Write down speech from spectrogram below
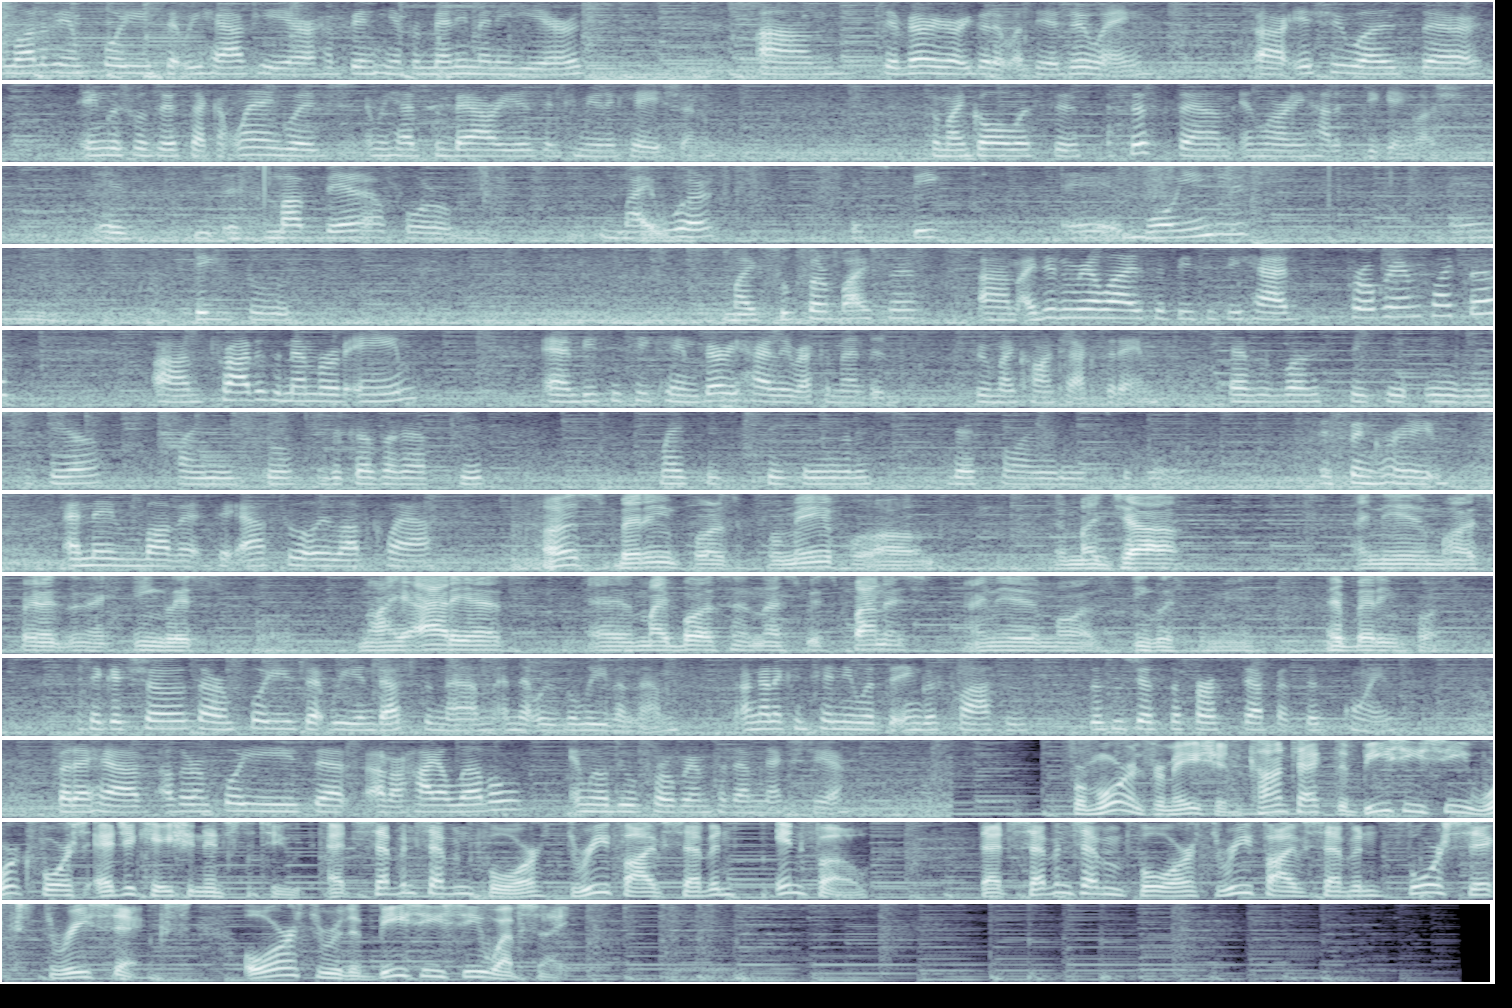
A lot of the employees that we have here have been here for many, many years. Um, they're very, very good at what they're doing. Our issue was their English was their second language, and we had some barriers in communication. So my goal was to assist them in learning how to speak English. It- It's much better for my work. Speak uh, more English and speak to my supervisor. Um, I didn't realize that BCC had programs like this. Um, Tribe is a member of AIM, and BCC came very highly recommended through my contacts at AIM. Everybody speaking English here. I need to because I have kids. My kids speak English. That's why I need to speak English. It's been great, and they love it. They absolutely love class. Oh, it's very important for me for um, in my job. I need more experience in English for my areas. And my boss and I speak Spanish. I need more English for me. It's very important. I think it shows our employees that we invest in them and that we believe in them. I'm going to continue with the English classes. This is just the first step at this point. But I have other employees that are at a higher level, and we'll do a program for them next year. For more information, contact the BCC Workforce Education Institute at 774 357 INFO. That's 774 357 4636 or through the BCC website.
